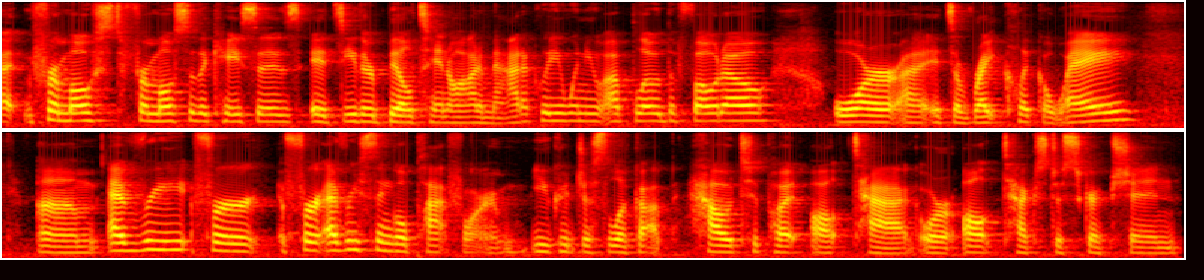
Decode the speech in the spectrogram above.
uh, for most, for most of the cases, it's either built in automatically when you upload the photo, or uh, it's a right click away. Um, every for for every single platform, you could just look up how to put alt tag or alt text description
